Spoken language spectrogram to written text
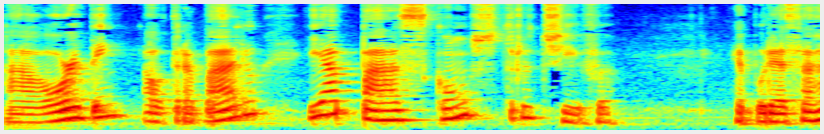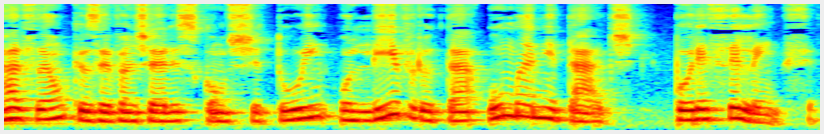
à ordem, ao trabalho e à paz construtiva. É por essa razão que os evangelhos constituem o livro da humanidade por excelência.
